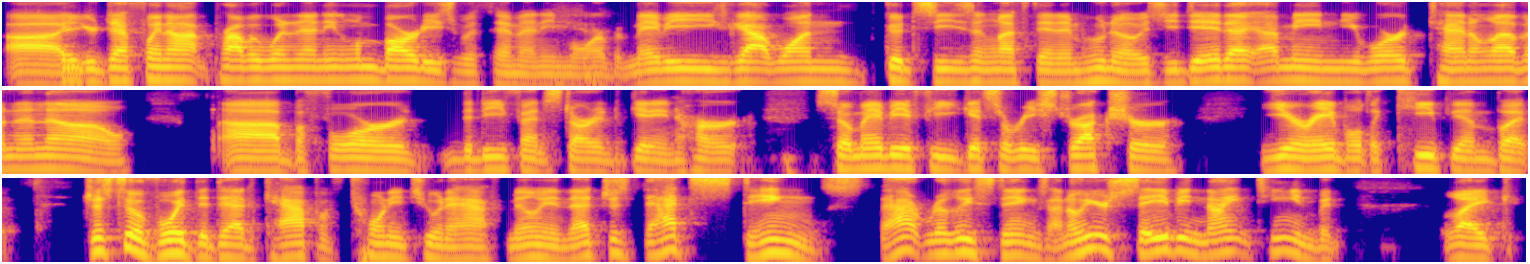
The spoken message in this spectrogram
Uh, you're definitely not probably winning any Lombardies with him anymore, but maybe he's got one good season left in him. Who knows? You did. I, I mean, you were 10, 11, and 0 uh, before the defense started getting hurt. So maybe if he gets a restructure, you're able to keep him. But just to avoid the dead cap of 22 and a half million. That just that stings. That really stings. I know you're saving 19, but like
